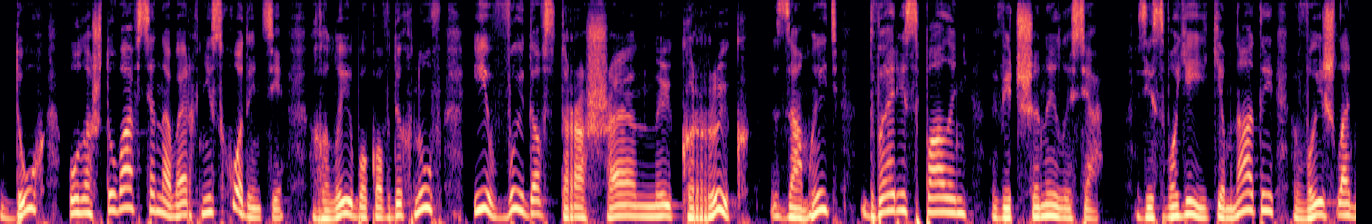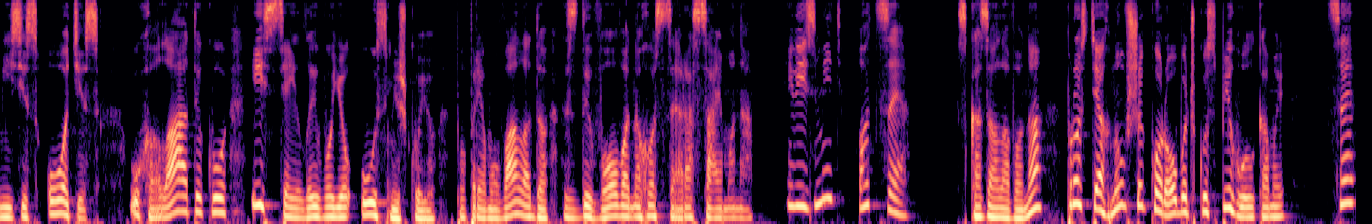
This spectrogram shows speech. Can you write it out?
Дух улаштувався на верхній сходинці, глибоко вдихнув і видав страшенний крик. Замить двері спалень відчинилися. Зі своєї кімнати вийшла місіс Отіс у халатику і з сяйливою усмішкою попрямувала до здивованого сера Саймона. Візьміть оце, сказала вона, простягнувши коробочку з пігулками. Це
